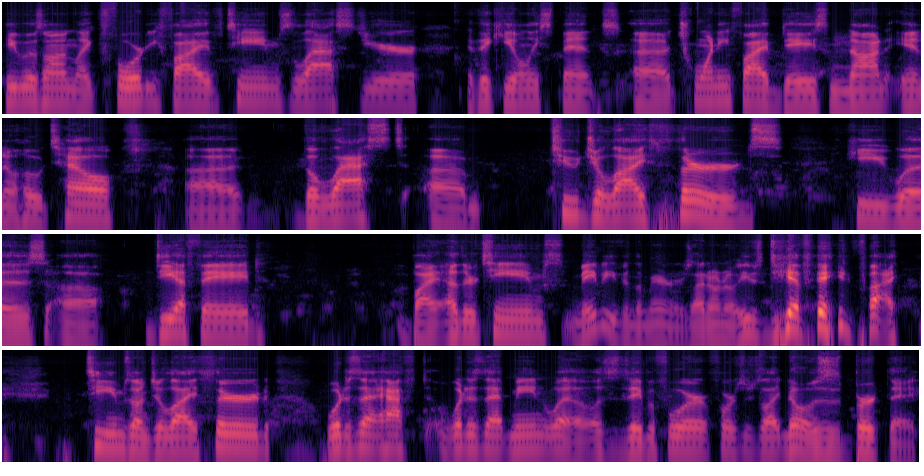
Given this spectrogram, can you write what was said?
he was on like 45 teams last year. I think he only spent uh, 25 days not in a hotel. Uh, the last um, two July 3rds, he was uh, DFA'd by other teams, maybe even the Mariners. I don't know. He was DFA'd by teams on July 3rd. What does that have to, what does that mean? Well, it's the day before 4th of July. No, it was his birthday.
